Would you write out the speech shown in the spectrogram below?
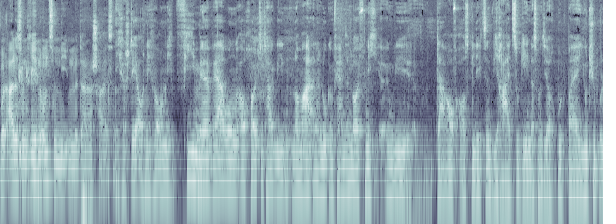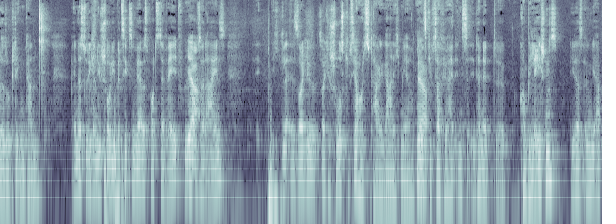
und alles und jeden umzunieten mit deiner Scheiße. Ich verstehe auch nicht, warum nicht viel mehr Werbung, auch heutzutage, die normal analog im Fernsehen läuft, nicht irgendwie darauf ausgelegt sind, viral zu gehen, dass man sie auch gut bei YouTube oder so klicken kann. Erinnerst du dich an die Show Die witzigsten Werbespots der Welt, früher Ja. auf Sat 1? Ich, solche, solche Shows gibt es ja heutzutage gar nicht mehr. Ja. Jetzt gibt es dafür halt Internet-Compilations, die das irgendwie ab,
